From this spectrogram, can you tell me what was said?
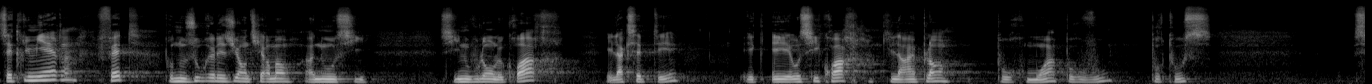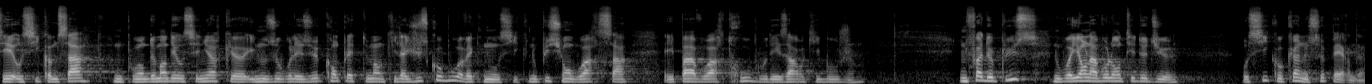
Cette lumière faite pour nous ouvrir les yeux entièrement à nous aussi, si nous voulons le croire et l'accepter, et, aussi croire qu'il a un plan pour moi, pour vous, pour tous. C'est aussi comme ça que nous pouvons demander au Seigneur qu'il nous ouvre les yeux complètement, qu'il aille jusqu'au bout avec nous aussi, que nous puissions voir ça et pas voir trouble ou des arbres qui bougent. Une fois de plus, nous voyons la volonté de Dieu, aussi qu'aucun ne se perde,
